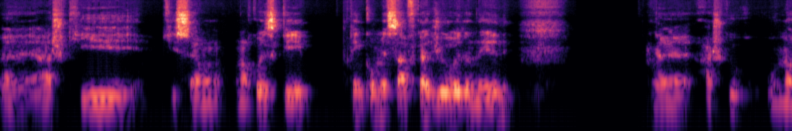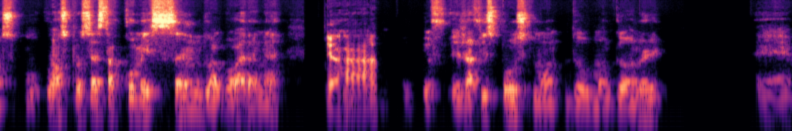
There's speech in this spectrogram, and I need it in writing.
é, acho que, que isso é um, uma coisa que tem que começar a ficar de olho nele. É, acho que o, o, nosso, o nosso processo está começando agora, né? Uhum. Eu, eu, eu, já fiz post do, do Montgomery. É,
